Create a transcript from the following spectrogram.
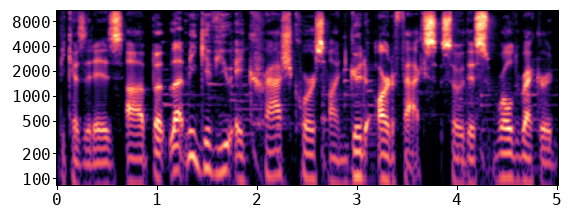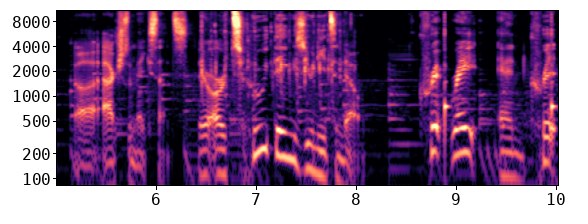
because it is. Uh, but let me give you a crash course on good artifacts so this world record uh, actually makes sense. There are two things you need to know. Crit rate and crit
